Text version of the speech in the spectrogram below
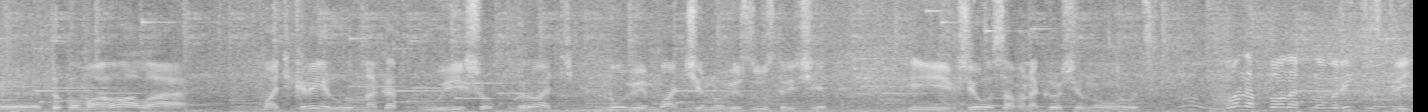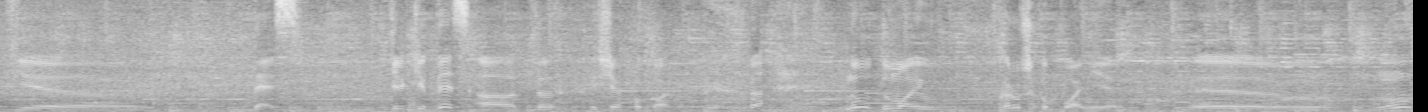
е, допомагала мати кригу на катку і щоб грати нові матчі, нові зустрічі і всього саме найкраще в новому році. У мене в планах Новий рік е, десь. Тільки десь, а це ще покажу. Ну, думаю, хороша компанія. Е, ну,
